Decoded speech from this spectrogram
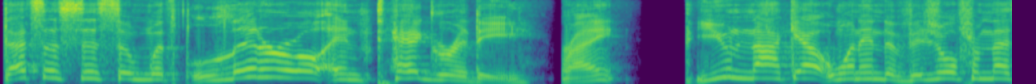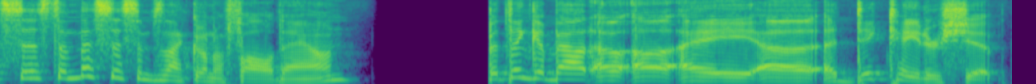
That's a system with literal integrity, right? You knock out one individual from that system, that system's not going to fall down. But think about a, a, a, a dictatorship.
